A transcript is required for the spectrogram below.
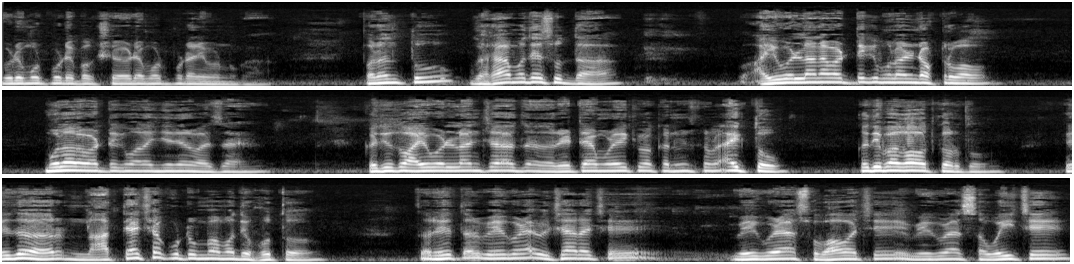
एवढे मोठमोठे पक्ष एवढ्या मोठमोठ्या निवडणुका. परंतु घरामध्ये सुद्धा आईवडिलांना वाटते की मुलांनी डॉक्टर व्हावं. मुलाला वाटतं की मला इंजिनियर व्हायचं आहे. कधी तो आईवडिलांच्या रेट्यामुळे किंवा कन्व्हिन्स ऐकतो. कधी बगावत करतो. हे जर नात्याच्या कुटुंबामध्ये होतं तर हे तर वेगवेगळ्या विचाराचे वेगवेगळ्या स्वभावाचे वेगवेगळ्या सवयीचे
